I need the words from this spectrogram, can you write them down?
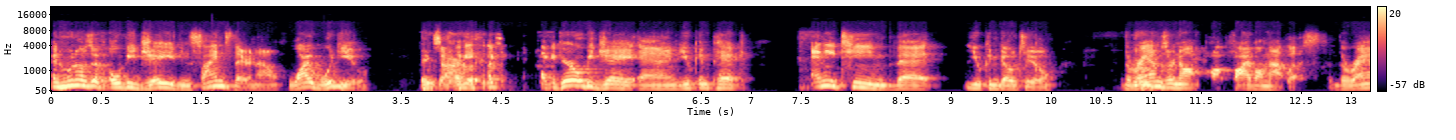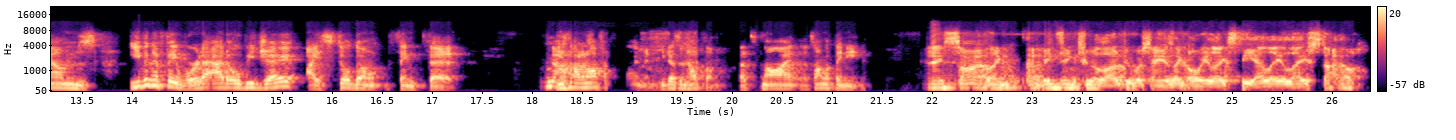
And who knows if OBJ even signs there now? Why would you? Exactly. Like, like, like if you're OBJ and you can pick any team that you can go to, the hmm. Rams mm-hmm. are not top five on that list. The Rams even if they were to add OBJ, I still don't think that no. he's not an offensive lineman. He doesn't help them. That's not that's not what they need. And I saw like a big thing too. A lot of people are saying is like, oh, he likes the LA lifestyle,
